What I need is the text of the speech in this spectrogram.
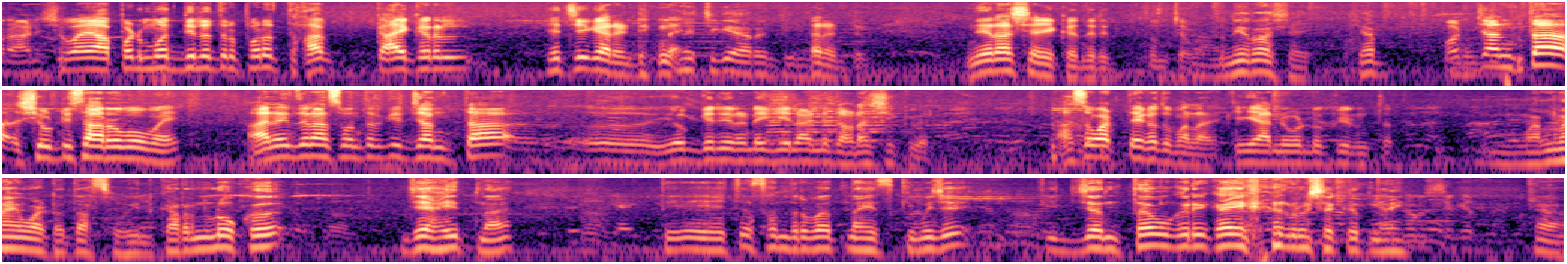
बरं आणि शिवाय आपण मत दिलं तर परत हा काय करेल ह्याची गॅरंटी नाही. याची गॅरंटी गॅरंटी निराशा आहे एकंदरीत तुमच्या निराश आहे. ह्या पण जनता शेवटी सार्वभौम आहे. अनेक जण असं म्हणतात की जनता अं, योग्य निर्णय घेईल आणि धडा शिकवेल. असं वाटतंय का तुम्हाला की या निवडणुकीनंतर? मला नाही वाटत असं होईल. कारण लोक जे आहेत ना ते ह्याच्या संदर्भात नाहीच की म्हणजे की जनता वगैरे काही करू शकत नाही. हां.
